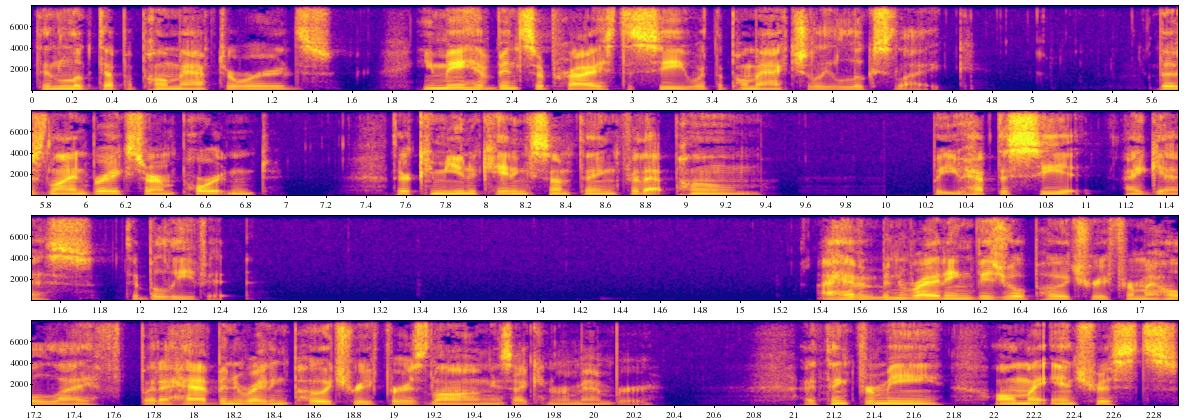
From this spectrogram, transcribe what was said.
then looked up a poem afterwards, you may have been surprised to see what the poem actually looks like. Those line breaks are important. They're communicating something for that poem, but you have to see it, I guess, to believe it. I haven't been writing visual poetry for my whole life, but I have been writing poetry for as long as I can remember. I think for me, all my interests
